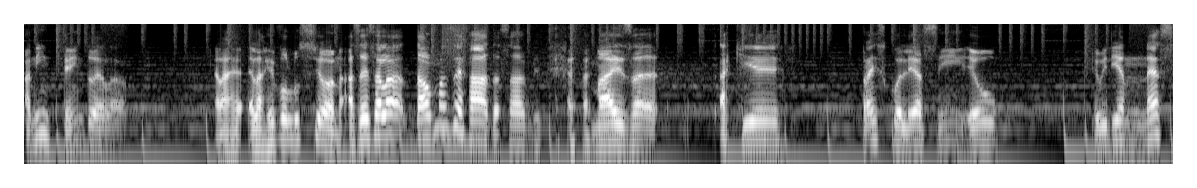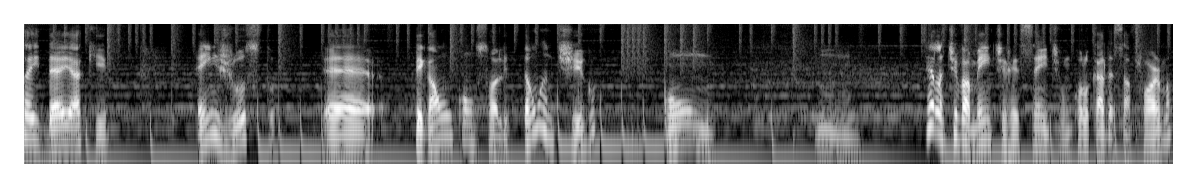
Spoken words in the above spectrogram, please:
a Nintendo, ela, ela, ela revoluciona. Às vezes ela dá umas erradas, sabe? Mas uh, aqui para escolher assim, eu eu iria nessa ideia aqui. É injusto é, pegar um console tão antigo com um relativamente recente, vamos colocar dessa forma,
